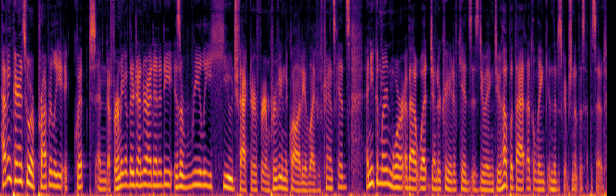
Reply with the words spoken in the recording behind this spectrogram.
Having parents who are properly equipped and affirming of their gender identity is a really huge factor for improving the quality of life of trans kids, and you can learn more about what Gender Creative Kids is doing to help with that at the link in the description of this episode.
